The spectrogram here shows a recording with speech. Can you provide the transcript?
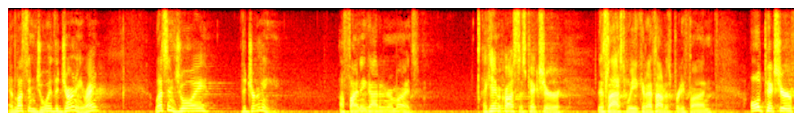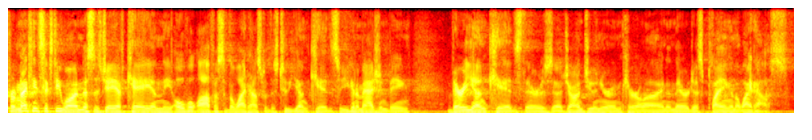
And let's enjoy the journey, right? Let's enjoy the journey of finding God in our minds. I came across this picture this last week, and I thought it was pretty fun. Old picture from 1961. This is JFK in the Oval Office of the White House with his two young kids. So you can imagine being very young kids. There's uh, John Jr. and Caroline, and they're just playing in the White House.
